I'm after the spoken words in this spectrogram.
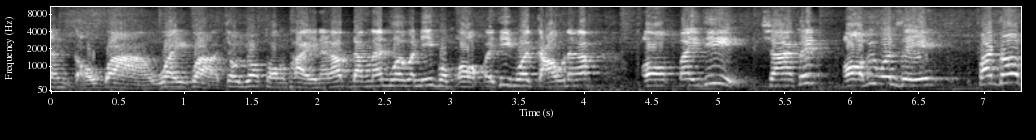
ยังเก่ากว่าไวกว่าเจ้ายอดทองไทยนะครับดังนั้นมวยวันนี้ผมออกไปที่มวยเก่านะครับออกไปที่ชาคลิปออกพิวลศรีฟันธง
